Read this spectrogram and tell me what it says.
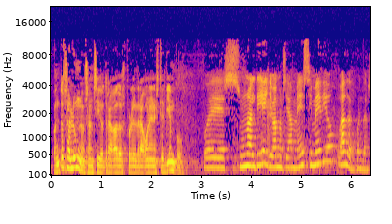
¿Cuántos alumnos han sido tragados por el dragón en este tiempo? Pues uno al día y llevamos ya mes y medio. Van las cuentas.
